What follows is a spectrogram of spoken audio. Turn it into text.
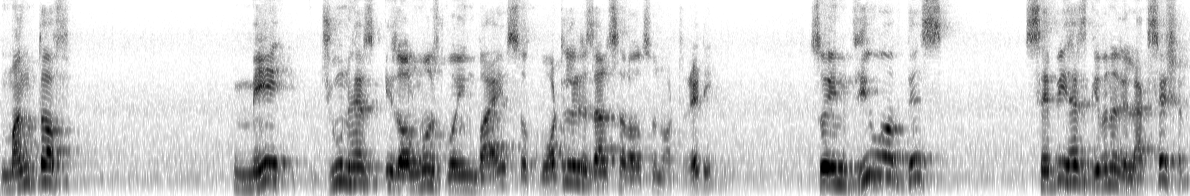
month of May, June has is almost going by, so quarterly results are also not ready. So, in view of this, SEBI has given a relaxation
